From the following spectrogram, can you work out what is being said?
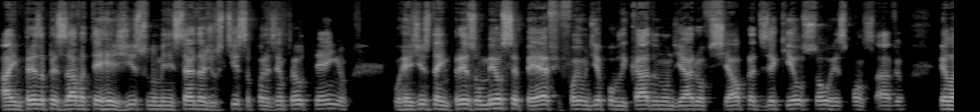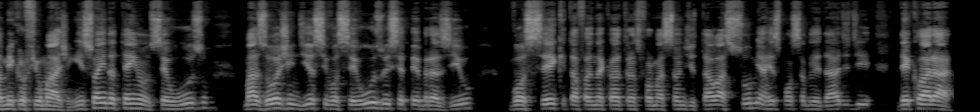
a empresa precisava ter registro no Ministério da Justiça, por exemplo, eu tenho o registro da empresa, o meu CPF foi um dia publicado num diário oficial para dizer que eu sou o responsável pela microfilmagem. Isso ainda tem o seu uso, mas hoje em dia, se você usa o ICP Brasil, você que está fazendo aquela transformação digital assume a responsabilidade de declarar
